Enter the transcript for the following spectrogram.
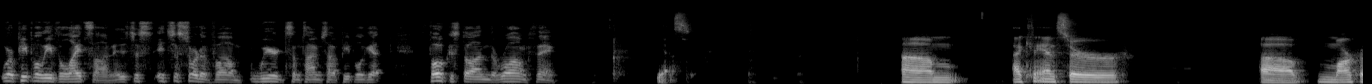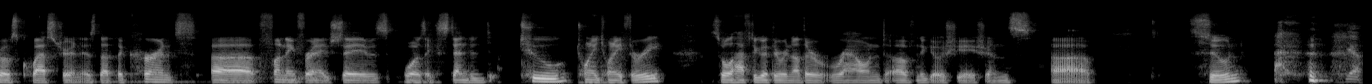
where people leave the lights on. It's just it's just sort of um, weird sometimes how people get focused on the wrong thing. Yes. Um, I can answer uh, Marco's question is that the current uh, funding for NH Saves was extended to 2023. So we'll have to go through another round of negotiations uh, soon. Yeah,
